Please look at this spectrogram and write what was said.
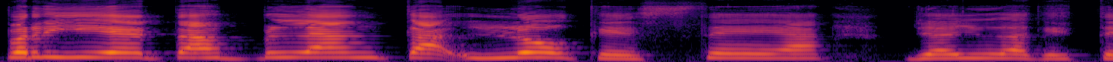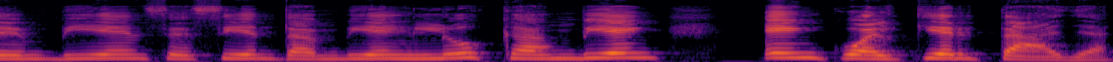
prietas, blancas, lo que sea. Yo ayudo a que estén bien, se sientan bien, luzcan bien en cualquier talla.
